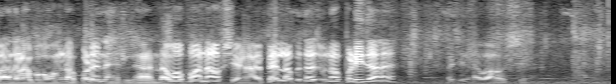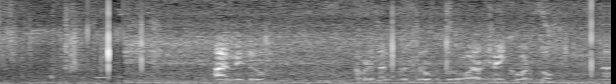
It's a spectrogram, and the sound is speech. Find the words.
પાંદડા બહુ હમણાં પડે ને એટલે આ નવા પાન આવશે. આ પહેલાં બધા જૂના પડી જાય પછી નવા આવશે. હા મિત્રો, આપણે છે ને કચરો બચરો વારી નાખ્યો તો ને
